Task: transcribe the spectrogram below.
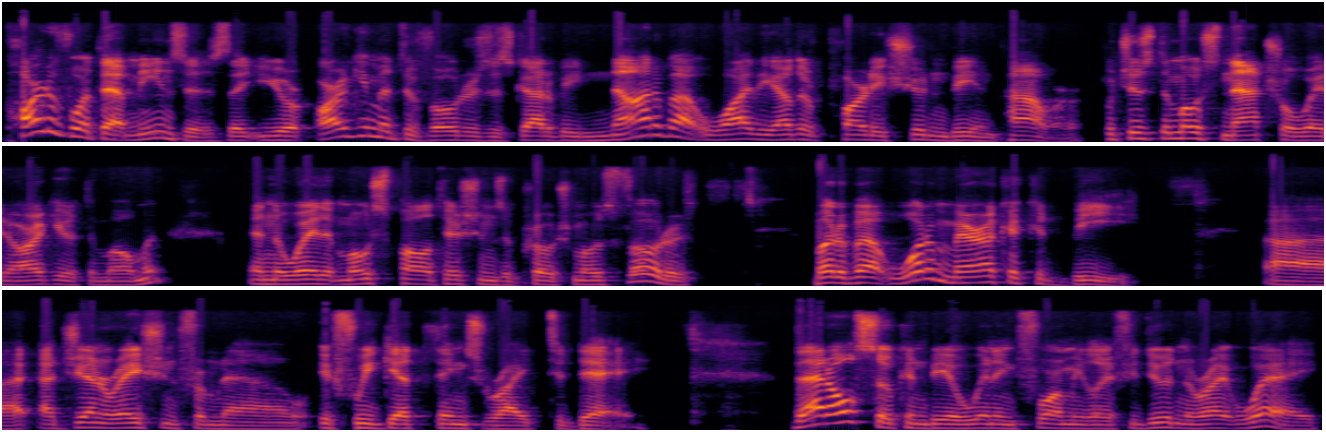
part of what that means is that your argument to voters has got to be not about why the other party shouldn't be in power, which is the most natural way to argue at the moment and the way that most politicians approach most voters, but about what America could be uh, a generation from now if we get things right today. That also can be a winning formula if you do it in the right way.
